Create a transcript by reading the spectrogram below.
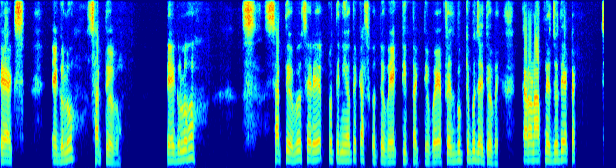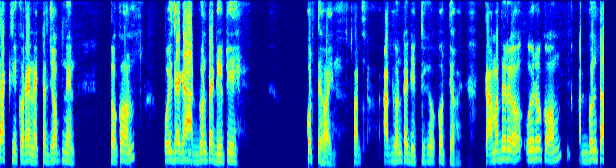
ট্যাক্স এগুলো ছাড়তে হবে। তো এগুলো ছাড়তে হবে, সেরে প্রতিনিয়ত কাজ করতে হবে অ্যাক্টিভ থাকতে হবে, ফেসবুককে বোঝাইতে হবে। কারণ আপনি যদি একটা চাকরি করেন, একটা জব নেন, তখন ওই জায়গায় আট ঘণ্টা ডিউটি করতে হয় আট ঘণ্টা ডিউটি করতে হয়। তা আমাদেরও ওই রকম আট ঘণ্টা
